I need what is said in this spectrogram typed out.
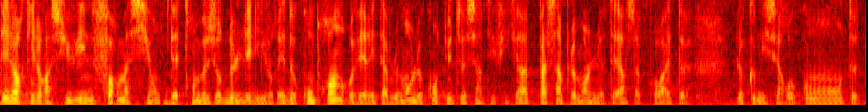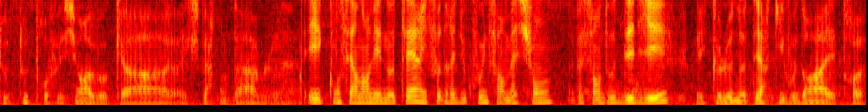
dès lors qu'il aura suivi une formation, d'être en mesure de le délivrer, de comprendre véritablement le contenu de ce certificat, pas simplement le notaire, ça pourrait être le commissaire aux comptes, toute profession, avocat, expert comptable. Et concernant les notaires, il faudrait du coup une formation euh, sans doute dédiée. Et que le notaire qui voudra être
